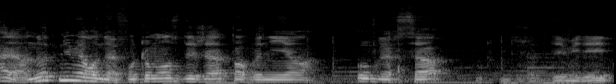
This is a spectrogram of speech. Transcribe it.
Alors, notre numéro 9, on commence déjà par venir ouvrir ça. Donc, déjà démêler.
